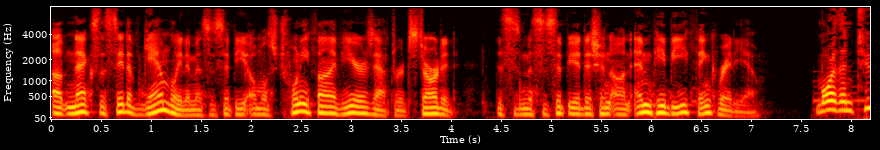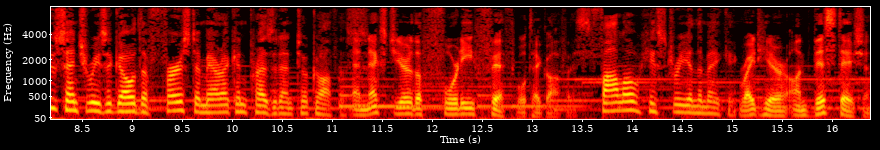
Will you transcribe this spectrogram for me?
Up next, the state of gambling in Mississippi almost 25 years after it started. This is Mississippi Edition on MPB Think Radio. More than two centuries ago, the first American president took office. And next year, the 45th will take office. Follow history in the making. Right here on this station.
